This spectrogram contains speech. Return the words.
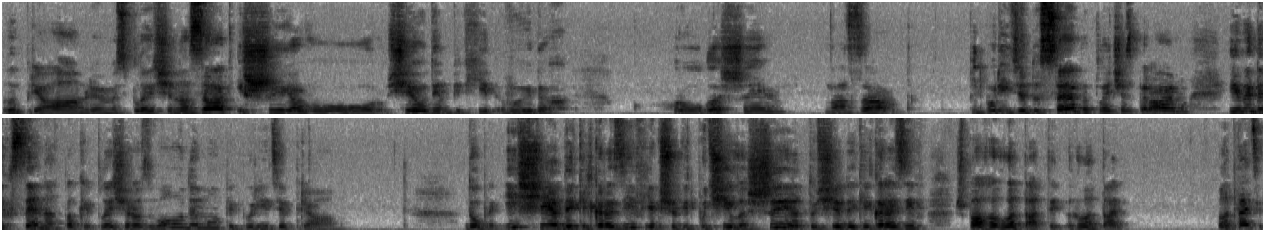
випрямлюємось плечі назад і шия вгору. Ще один підхід. Видих. Кругла шия. назад. Підборіддя до себе, плечі збираємо. І видих все навпаки. Плечі розводимо, підборіддя прямо. Добре. І ще декілька разів, якщо відпочила шия, то ще декілька разів шпага глотати. Глоталь. Глотатель.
